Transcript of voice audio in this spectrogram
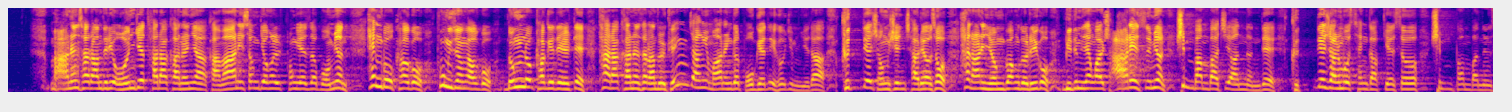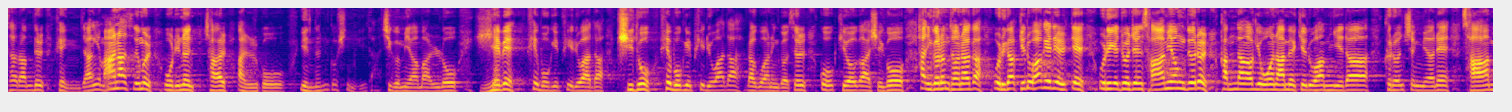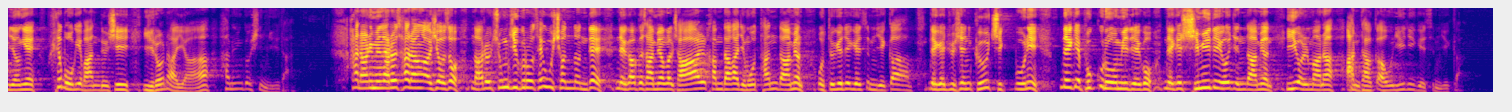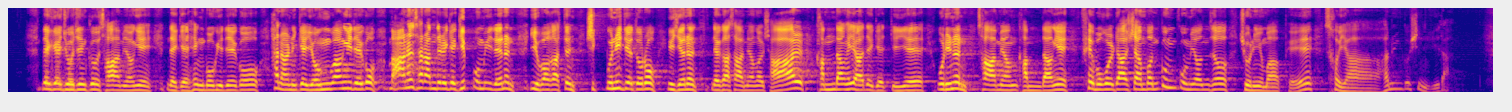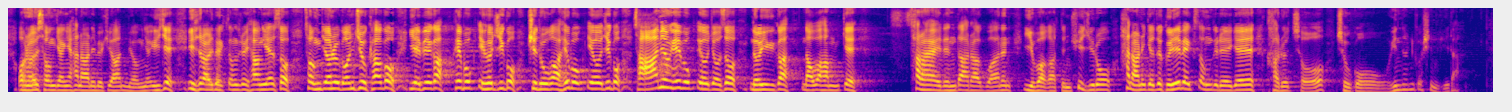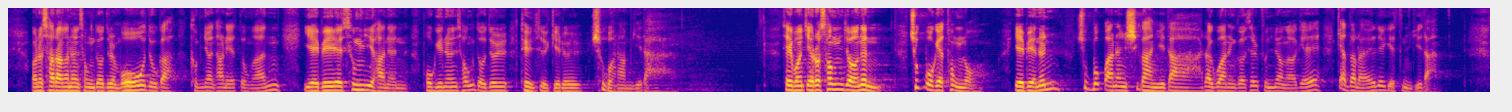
많은 사람들이 언제 타락하느냐 가만히 성경을 통해서 보면 행복하고 풍성하고 넉넉하게 될 때 타락하는 사람들 굉장히 많은 걸 보게 되어집니다. 그때 정신 차려서 하나님 영광 돌리고 믿음 생활 잘했으면 심판받지 않는데 그때 잘못 생각해서 심판받는 사람들 굉장히 많았음을 우리는 잘 알고 있는 것입니다. 지금이야말로 예배 회복이 필요하다. 기도 회복이 필요하다라고 하는 것을 꼭 기억하시고 한 걸음 더 나가 우리가 기도하게 될 때 우리에게 주어진 사명들을 감당하기 원하며 기도합니다. 그런 측면에 사명의 회복이 반드시 일어나야 하는 것입니다. 하나님이 나를 사랑하셔서 나를 중직으로 세우셨는데 내가 그 사명을 잘 감당하지 못한다면 어떻게 되겠습니까? 내게 주신 그 직분이 내게 부끄러움이 되고 내게 심이 되어진다면 이 얼마나 안타까운 일이겠습니까? 내게 주어진 그 사명이 내게 행복이 되고 하나님께 영광이 되고 많은 사람들에게 기쁨이 되는 이와 같은 직분이 되도록 이제는 내가 사명을 잘 감당해야 되겠기에 우리는 사명 감당의 회복을 다시 한번 꿈꾸면서 주님 앞에 서야 하는 것입니다. 오늘 성경의 하나님의 귀한 명령, 이제 이스라엘 백성들을 향해서 성전을 건축하고 예배가 회복되어지고 기도가 회복되어지고 사명 회복되어져서 너희가 나와 함께 살아야 된다라고 하는 이와 같은 취지로 하나님께서 그의 백성들에게 가르쳐 주고 있는 것입니다. 오늘 사랑하는 성도들 모두가 금년 한 해 동안 예배에 승리하는 복 있는 성도들 될 수 있기를 축원합니다. 세 번째로 성전은 축복의 통로, 예배는 축복받는 시간이다라고 하는 것을 분명하게 깨달아야 되겠습니다.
